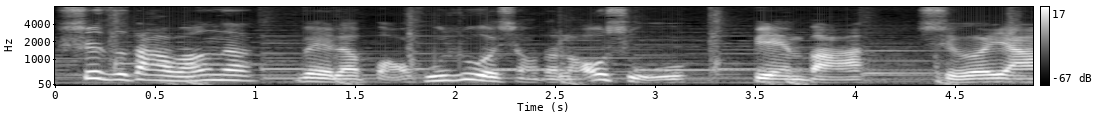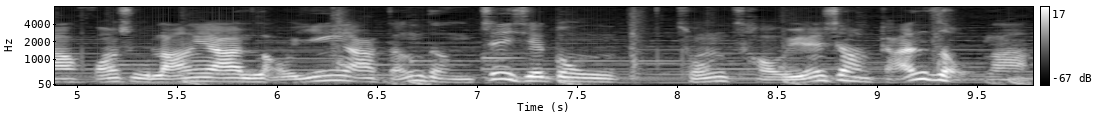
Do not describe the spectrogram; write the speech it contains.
狮子大王呢，为了保护弱小的老鼠，便把蛇呀、黄鼠狼呀、老鹰呀等等这些动物从草原上赶走了。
